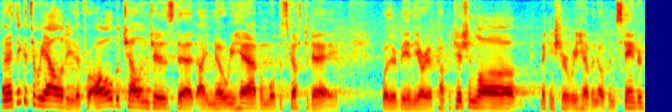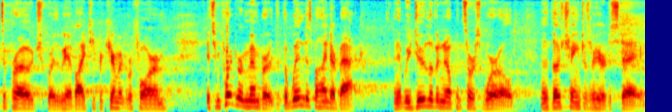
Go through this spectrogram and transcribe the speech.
And I think it's a reality that for all the challenges that I know we have and we'll discuss today, whether it be in the area of competition law, making sure we have an open standards approach, whether we have IT procurement reform, it's important to remember that the wind is behind our back and that we do live in an open source world and that those changes are here to stay.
